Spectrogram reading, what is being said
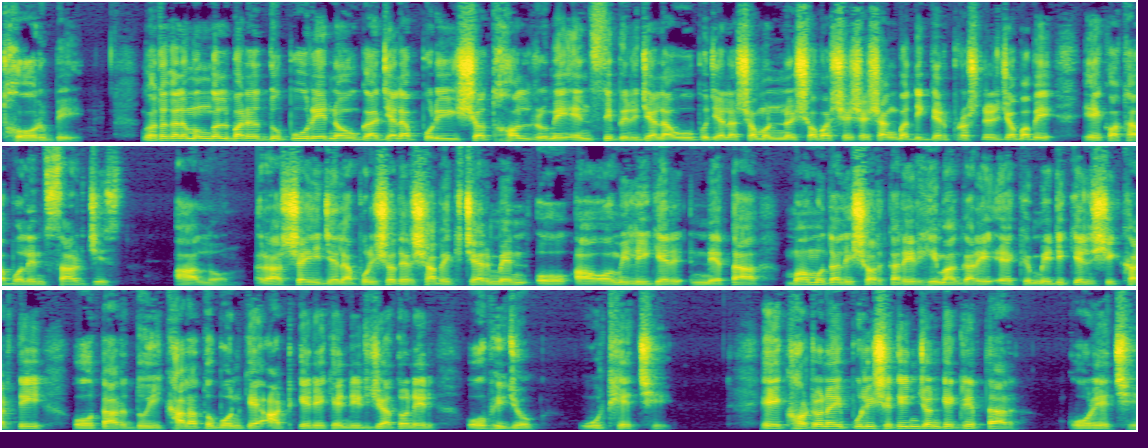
ধরবে। গতকাল মঙ্গলবার দুপুরে নওগাঁ জেলা পরিষদ হলরুমে এনসিপির জেলা ও উপজেলা সমন্বয় সভা শেষে সাংবাদিকদের প্রশ্নের জবাবে এ কথা বলেন সার্জিস আলম। রাজশাহী জেলা পরিষদের সাবেক চেয়ারম্যান ও আওয়ামী লীগের নেতা মোহাম্মদ আলী সরকারের হিমাগারে এক মেডিকেল শিক্ষার্থী ও তার দুই খালাতো বোনকে আটকে রেখে নির্যাতনের অভিযোগ উঠেছে। এই ঘটনায় পুলিশে তিনজনকে গ্রেপ্তার করেছে।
